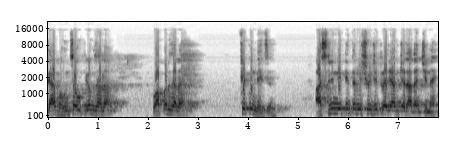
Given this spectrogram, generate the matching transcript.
त्या भाऊंचा उपयोग झाला वापर झाला फेकून द्यायचं. असली नीती तर विश्वजित राजे आमच्या दादांची नाही.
